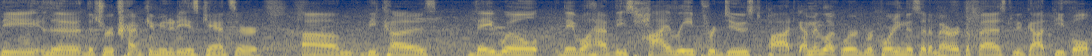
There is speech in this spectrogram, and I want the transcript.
the the the true crime community is cancer, um, because they will they will have these highly produced pod. I mean, look, we're recording this at America Fest. We've got people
